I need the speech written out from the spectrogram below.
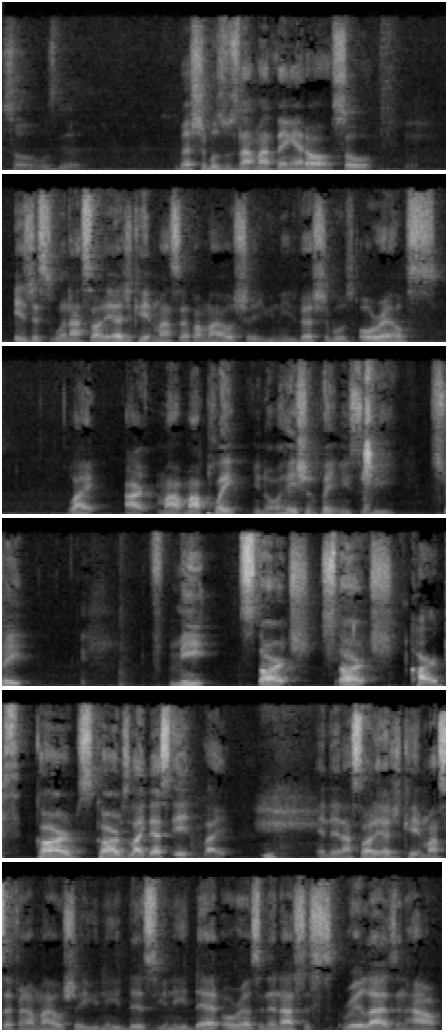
So it was good? Vegetables was not my thing at all. So it's just when I started educating myself, I'm like, oh shit, you need vegetables or else. Like I my my plate, you know, a Haitian plate needs to be straight meat, starch, starch, Carbs. carbs, carbs, like that's it. Like and then I started educating myself and I'm like, oh shit, you need this, you need that, or else and then I was just realizing how,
